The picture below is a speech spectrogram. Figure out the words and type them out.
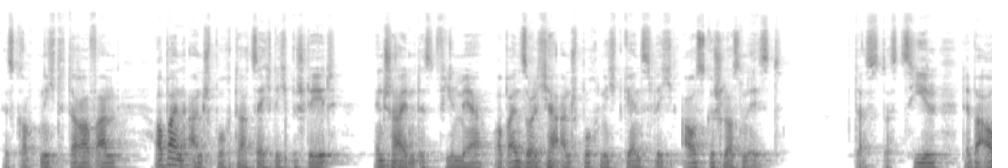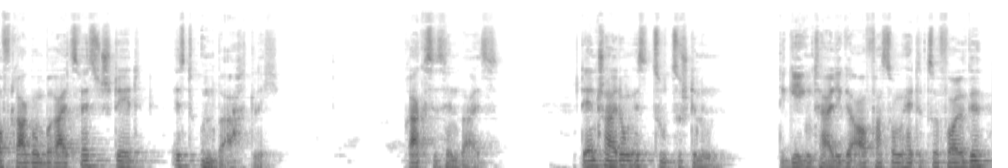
Es kommt nicht darauf an, ob ein Anspruch tatsächlich besteht, entscheidend ist vielmehr, ob ein solcher Anspruch nicht gänzlich ausgeschlossen ist. Dass das Ziel der Beauftragung bereits feststeht, ist unbeachtlich. Praxishinweis Der Entscheidung ist zuzustimmen die gegenteilige Auffassung hätte zur Folge,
